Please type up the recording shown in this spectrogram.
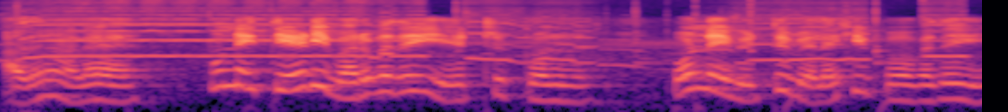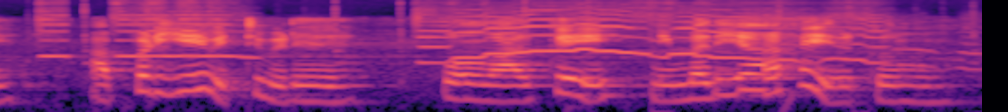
அதனால் உன்னை தேடி வருவதை ஏற்றுக்கொள். உன்னை விட்டு விலகி போவதை அப்படியே விட்டுவிடு. உன் வாழ்க்கை நிம்மதியாக இருக்கும்.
